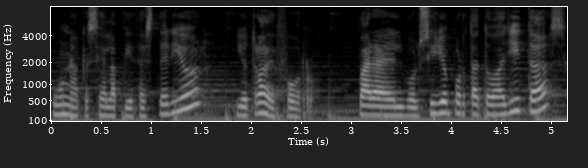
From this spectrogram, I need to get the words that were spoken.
una que sea la pieza exterior y otra de forro. Para el bolsillo porta toallitas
